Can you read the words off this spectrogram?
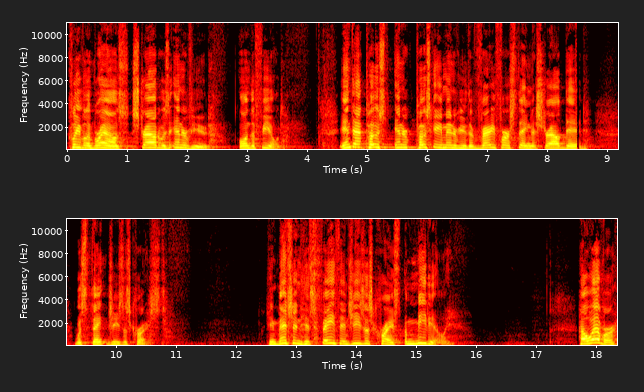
Cleveland Browns, Stroud was interviewed on the field. In that post, inter, game interview, the very first thing that Stroud did was thank Jesus Christ. He mentioned his faith in Jesus Christ immediately. However,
